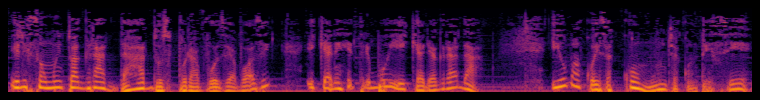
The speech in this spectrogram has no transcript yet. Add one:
Eles são muito agradados por avós e avós e, e querem retribuir, querem agradar. E uma coisa comum de acontecer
